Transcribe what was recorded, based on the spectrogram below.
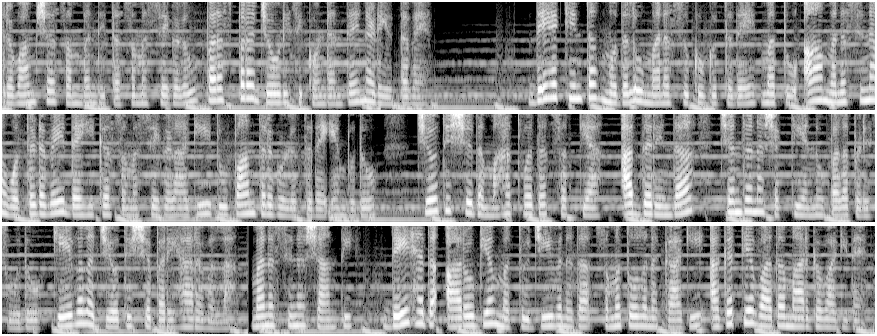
ದ್ರವಾಂಶ ಸಂಬಂಧಿತ ಸಮಸ್ಯೆಗಳು ಪರಸ್ಪರ ಜೋಡಿಸಿಕೊಂಡಂತೆ ನಡೆಯುತ್ತವೆ. ದೇಹಕ್ಕಿಂತ ಮೊದಲು ಮನಸ್ಸು ಕುಗ್ಗುತ್ತದೆ ಮತ್ತು ಆ ಮನಸ್ಸಿನ ಒತ್ತಡವೇ ದೈಹಿಕ ಸಮಸ್ಯೆಗಳಾಗಿ ರೂಪಾಂತರಗೊಳ್ಳುತ್ತದೆ ಎಂಬುದು ಜ್ಯೋತಿಷ್ಯದ ಮಹತ್ವದ ಸತ್ಯ. ಆದ್ದರಿಂದ ಚಂದ್ರನ ಶಕ್ತಿಯನ್ನು ಬಲಪಡಿಸುವುದು ಕೇವಲ ಜ್ಯೋತಿಷ್ಯ ಪರಿಹಾರವಲ್ಲ. ಮನಸ್ಸಿನ ಶಾಂತಿ, ದೇಹದ ಆರೋಗ್ಯ ಮತ್ತು ಜೀವನದ ಸಮತೋಲನಕ್ಕಾಗಿ ಅಗತ್ಯವಾದ ಮಾರ್ಗವಾಗಿದೆ.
